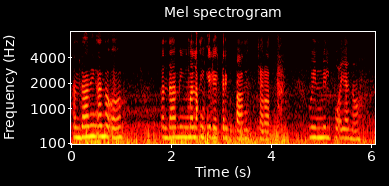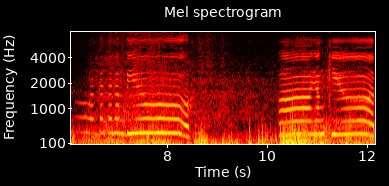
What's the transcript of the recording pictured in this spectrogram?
Ang daming ano oh. Ang daming malaking electric pan. Charot. Windmill po ayan oh. Oh, ang ganda ng view. Oh, yung cute.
